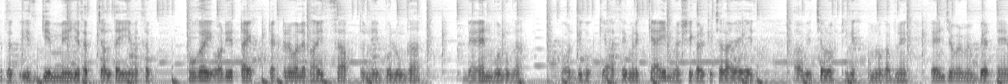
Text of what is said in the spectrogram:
मतलब तो इस गेम में ये सब चलता ही है मतलब होगा ही। और ये ट्रैक्टर वाले भाई साहब तो नहीं बोलूँगा, बहन बोलूँगा। और देखो क्या से मतलब क्या ही नशे करके चला रहेगा अभी चलो, ठीक है। हम लोग अपने रेंज ओवर में बैठते हैं।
